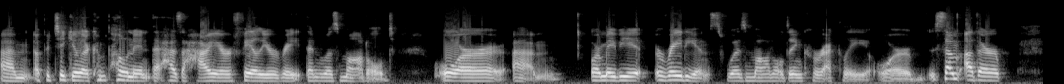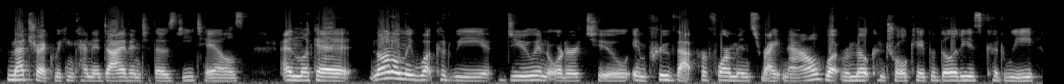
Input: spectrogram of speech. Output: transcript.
um, a particular component that has a higher failure rate than was modeled, or um, or maybe irradiance was modeled incorrectly, or some other metric, we can kind of dive into those details and look at not only what could we do in order to improve that performance right now, what remote control capabilities could we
